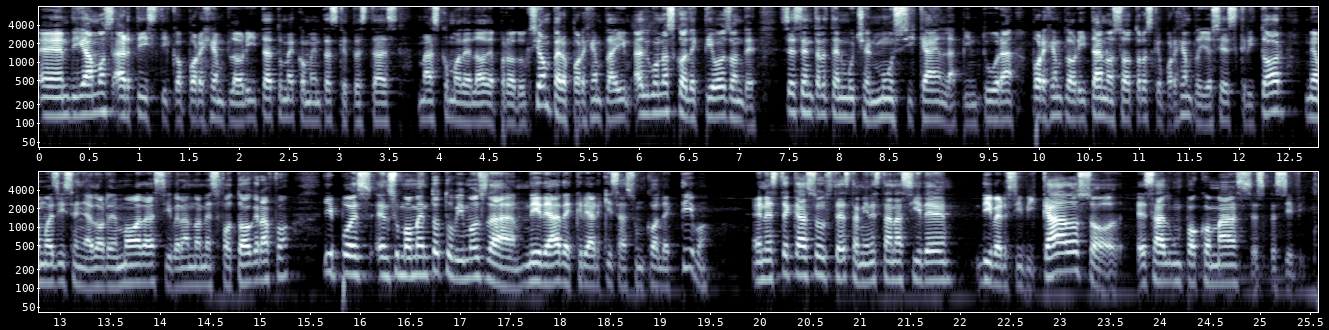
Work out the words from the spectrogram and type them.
Em, digamos, artístico. Por ejemplo, ahorita tú me comentas que tú estás más como del lado de producción, pero por ejemplo, hay algunos colectivos donde se centran mucho en música, en la pintura. Por ejemplo, ahorita nosotros, que por ejemplo, yo soy escritor, Memo es diseñador de modas y Brandon es fotógrafo, y pues en su momento tuvimos la idea de crear quizás un colectivo. En este caso, ¿ustedes también están así de diversificados o es algo un poco más específico?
